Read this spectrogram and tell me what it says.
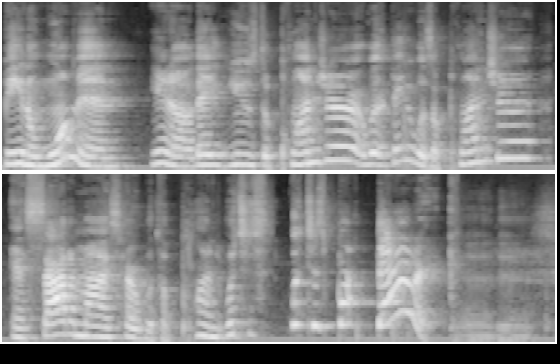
Being a woman, You know, they used a plunger. I think it was a plunger, and sodomized her with a plunger, which is which is barbaric. Yeah, it is.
